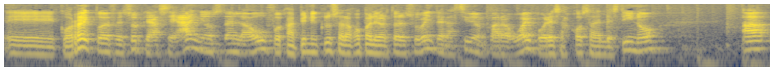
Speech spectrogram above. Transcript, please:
eh, correcto defensor que hace años está en la U, fue campeón incluso de la Copa Libertadores Sub-20, nacido en Paraguay por esas cosas del destino, ha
